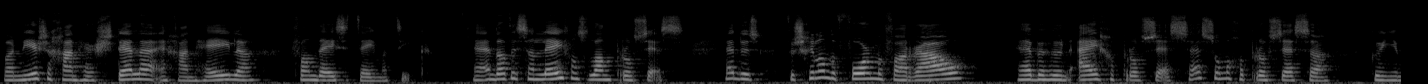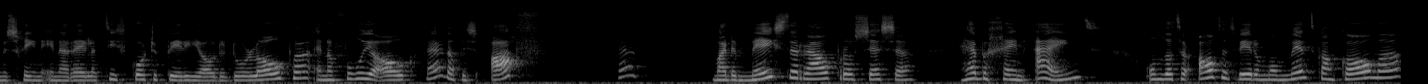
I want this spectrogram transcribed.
wanneer ze gaan herstellen en gaan helen van deze thematiek. En dat is een levenslang proces. Dus verschillende vormen van rouw hebben hun eigen proces. Sommige processen kun je misschien in een relatief korte periode doorlopen. En dan voel je ook, dat is af. Maar de meeste rouwprocessen hebben geen eind, omdat er altijd weer een moment kan komen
